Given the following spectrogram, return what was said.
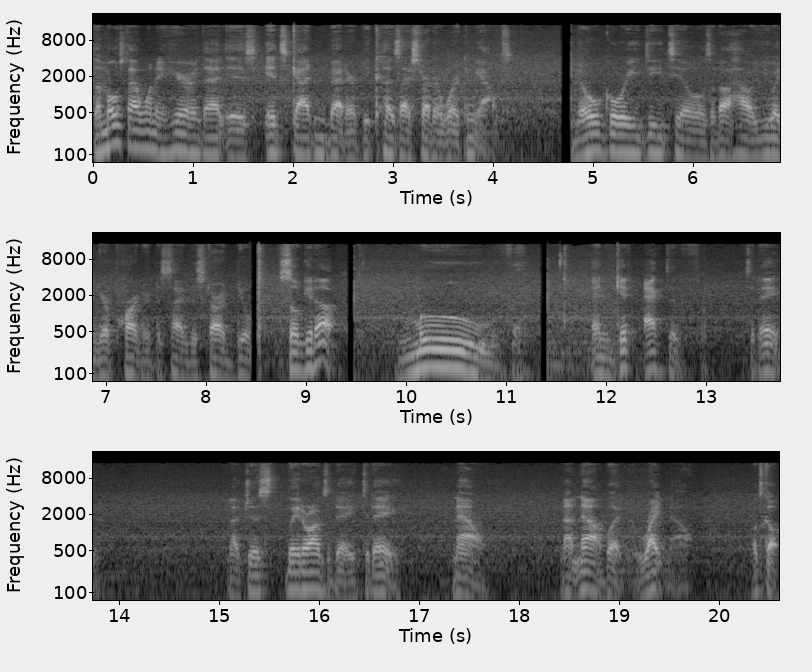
The most I want to hear of that is it's gotten better because I started working out. No gory details about how you and your partner decided to start doing. So get up, move, and get active today. Not just later on today, today, now. Not now, but right now. Let's go.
